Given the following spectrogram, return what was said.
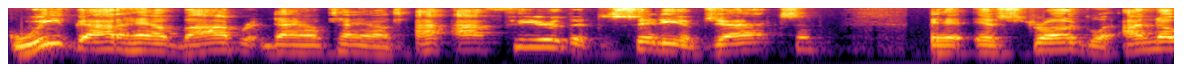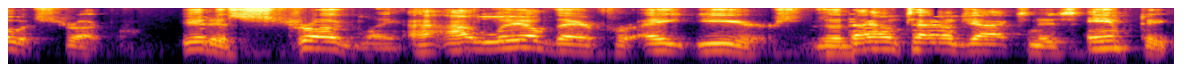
We've got to have vibrant downtowns. I, I fear that the city of Jackson is, struggling. I know it's struggling it is struggling. I, I, lived there for eight years. The downtown Jackson is empty.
